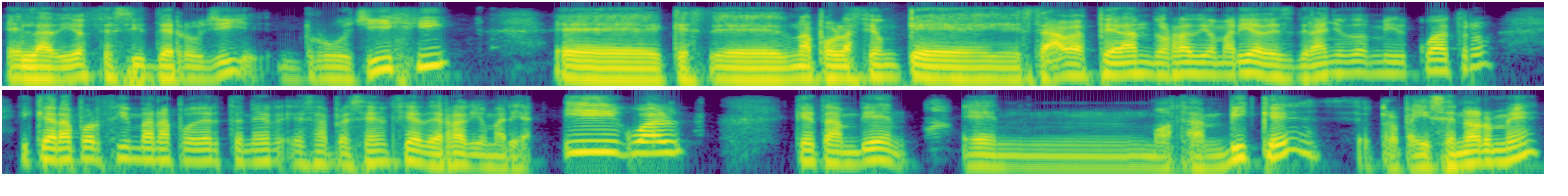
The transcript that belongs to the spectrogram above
en la diócesis de Rujiji, eh, que es una población que estaba esperando Radio María desde el año 2004 y que ahora por fin van a poder tener esa presencia de Radio María. Igual que también en Mozambique, otro país enorme,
